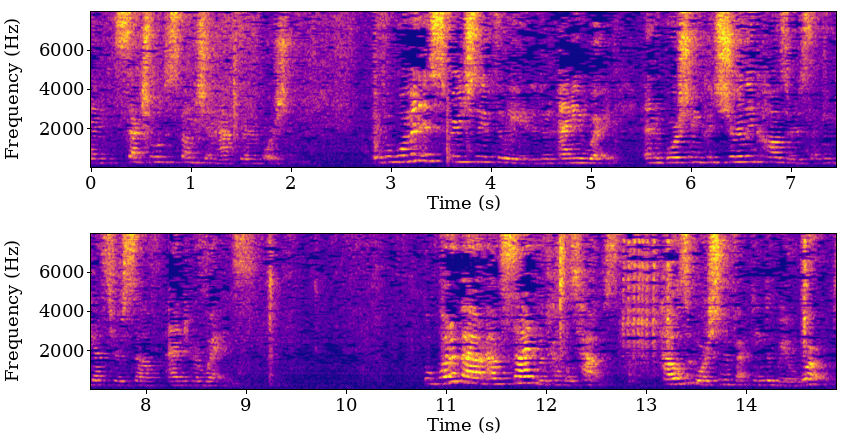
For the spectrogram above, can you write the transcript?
and sexual dysfunction after an abortion. If a woman is spiritually affiliated in any way, an abortion could surely cause her to second-guess herself and her ways. But what about outside of a couple's house? How is abortion affecting the real world?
